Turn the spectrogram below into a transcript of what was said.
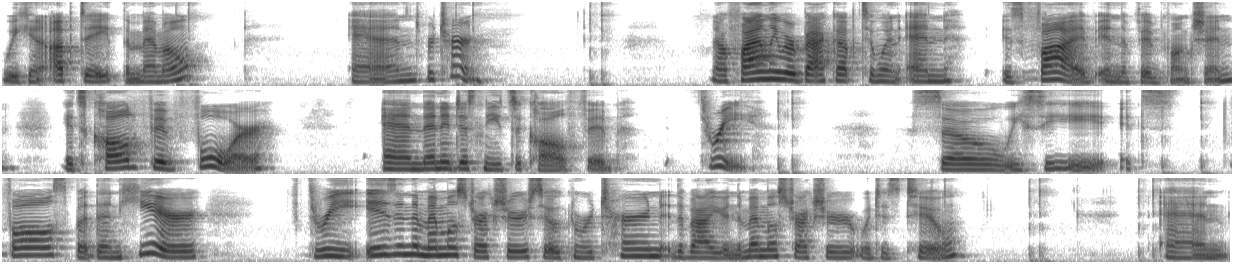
We can update the memo and return. Now finally we're back up to when n is 5 in the fib function. It's called fib4 and then it just needs to call fib3. So we see it's false, but then here 3 is in the memo structure, so it can return the value in the memo structure, which is 2. And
